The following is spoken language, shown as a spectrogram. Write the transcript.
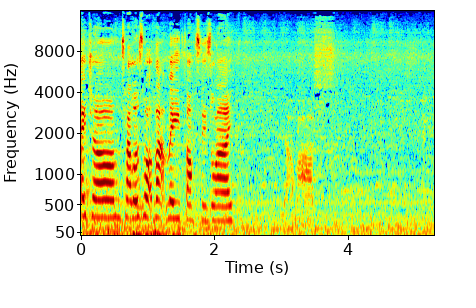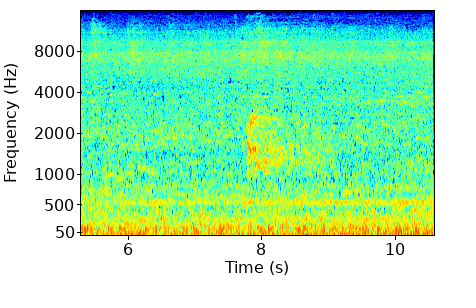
Hi, John. Tell us what that mythos is like.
